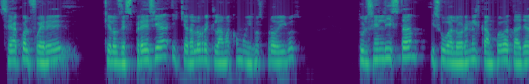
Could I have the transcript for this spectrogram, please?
sea cual fuere, que los desprecia y que ahora los reclama como hijos pródigos. Dulce enlista y su valor en el campo de batalla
